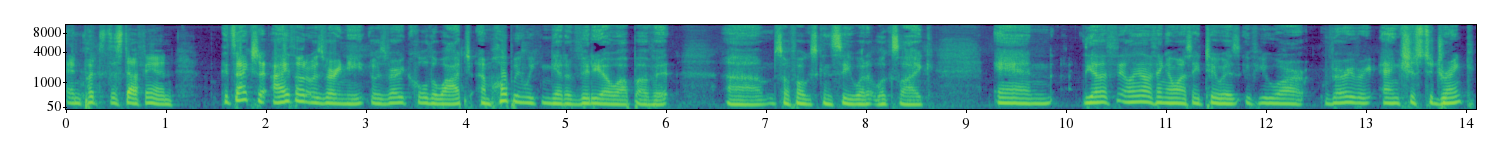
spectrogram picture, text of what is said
and puts the stuff in. It's actually I thought it was very neat. It was very cool to watch. I'm hoping we can get a video up of it um, so folks can see what it looks like. And the other th- the only other thing I want to say too is if you are very very anxious to drink,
